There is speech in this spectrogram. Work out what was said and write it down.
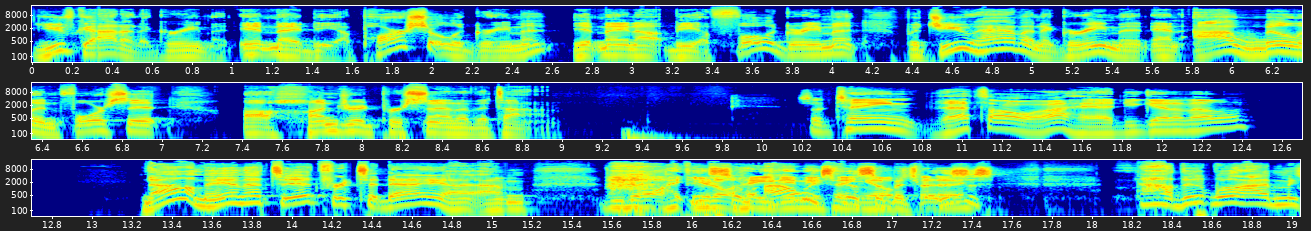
you've got an agreement. It may be a partial agreement, it may not be a full agreement, but you have an agreement, and I will enforce it a hundred percent of the time. So, Tain, that's all I had. You got another one? No, man, that's it for today. I, I'm. You don't- you don't hate I always anything feel so else much- This is no. This, well, I mean,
